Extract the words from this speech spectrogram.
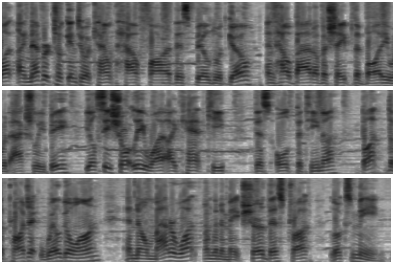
but I never took into account how far this build would go and how bad of a shape the body would actually be. You'll see shortly why I can't keep this old patina, but the project will go on and no matter what, I'm gonna make sure this truck looks mean.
